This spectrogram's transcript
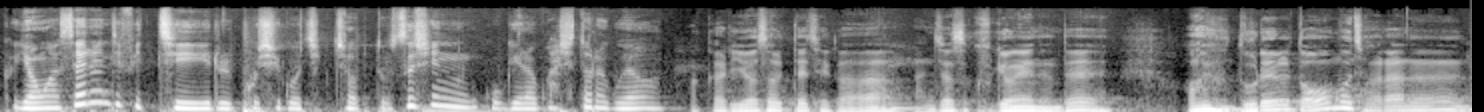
그 영화 세렌디피티를 보시고 직접 또 쓰신 곡이라고 하시더라고요. 아까 리허설 때 제가 네. 앉아서 구경했는데 아유, 노래를 너무 잘하는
